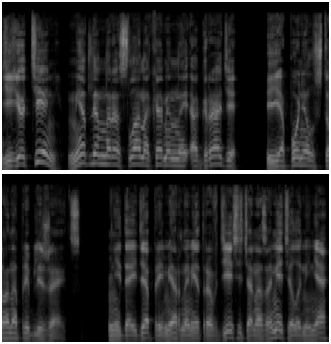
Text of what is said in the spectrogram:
Ее тень медленно росла на каменной ограде, и я понял, что она приближается. Не дойдя примерно метров десять, она заметила меня,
